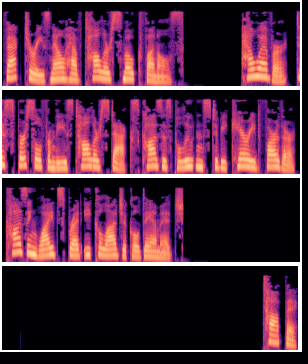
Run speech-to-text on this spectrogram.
factories now have taller smoke funnels. However, dispersal from these taller stacks causes pollutants to be carried farther, causing widespread ecological damage. Topic:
